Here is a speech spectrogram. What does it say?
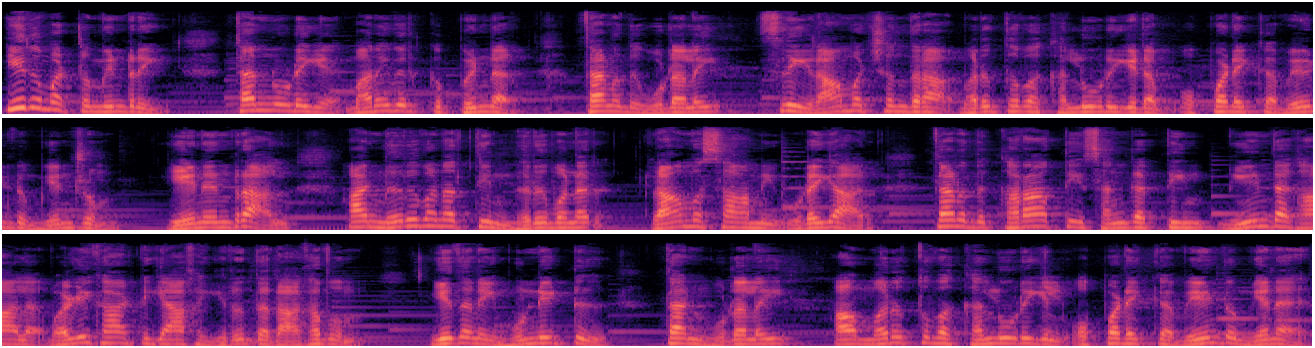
இது மட்டுமின்றி தன்னுடைய மறைவிற்கு பின்னர் தனது உடலை ஸ்ரீ ராமச்சந்திரா மருத்துவக் கல்லூரியிடம் ஒப்படைக்க வேண்டும் என்றும் ஏனென்றால் அந்நிறுவனத்தின் நிறுவனர் ராமசாமி உடையார் தனது கராத்தே சங்கத்தின் நீண்டகால வழிகாட்டியாக இருந்ததாகவும் இதனை முன்னிட்டு தன் உடலை அம்மருத்துவக் கல்லூரியில் ஒப்படைக்க வேண்டும் என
